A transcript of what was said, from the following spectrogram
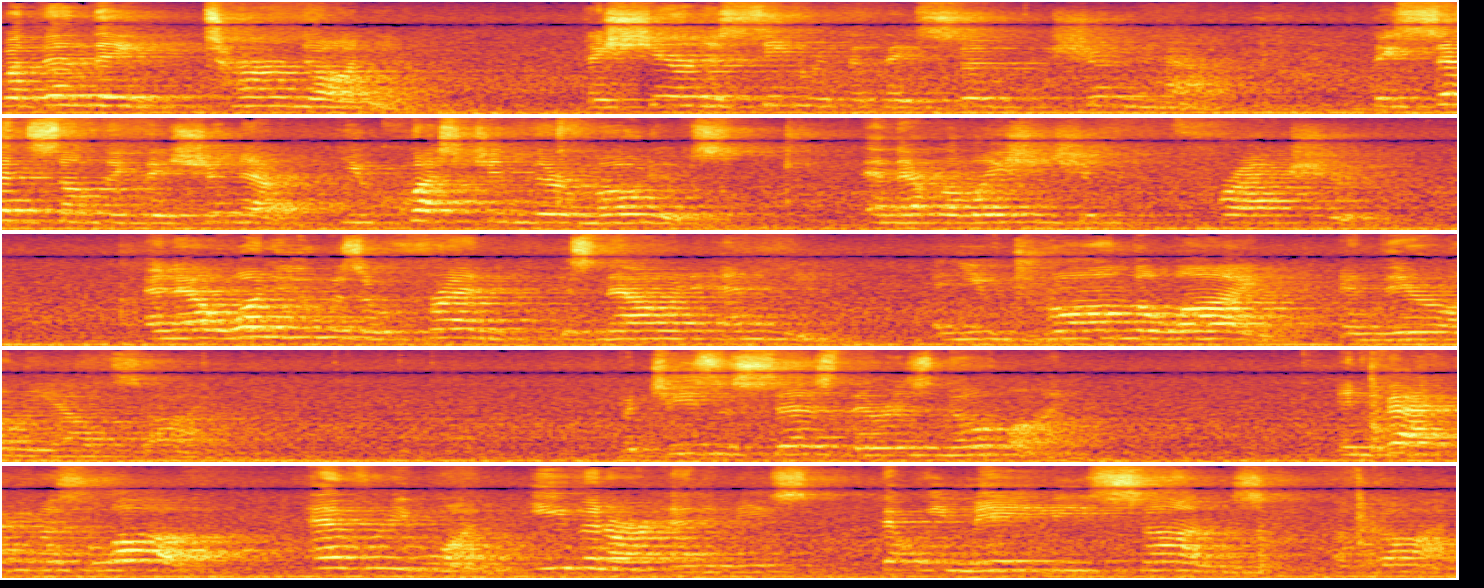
But then they turned on you. They shared a secret that they shouldn't have. They said something they shouldn't have. You questioned their motives, and that relationship fractured. And now one who was a friend is now an enemy. And you've drawn the line, and they're on the outside. But Jesus says there is no line. In fact, we must love everyone, even our enemies, that we may be sons of God.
